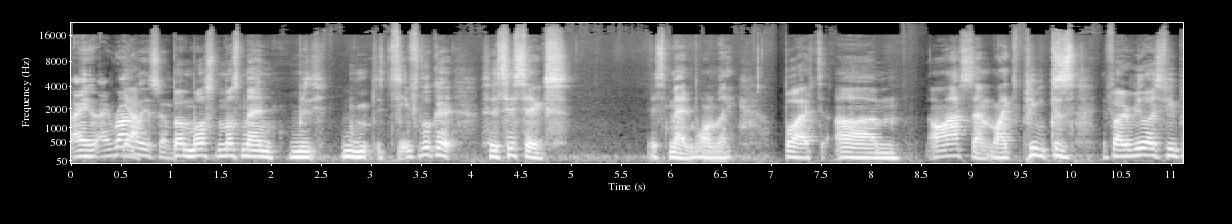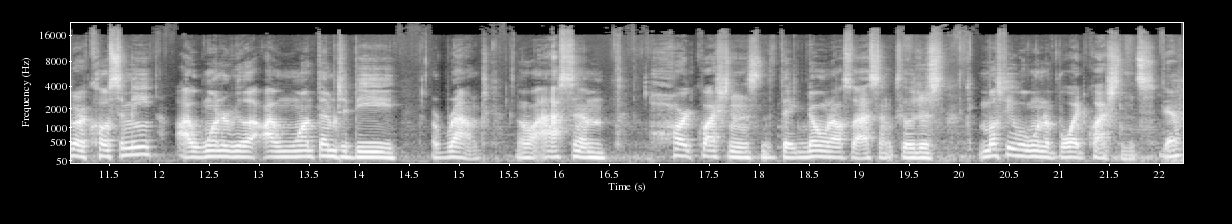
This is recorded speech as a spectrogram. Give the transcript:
I, I wrongly assume. But most most men, if you look at statistics, it's men normally. But um, I'll ask them like people because if I realize people are close to me, I want to realize I want them to be around. And I'll ask them hard questions that they no one else will ask them. So just most people want to avoid questions. yeah.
